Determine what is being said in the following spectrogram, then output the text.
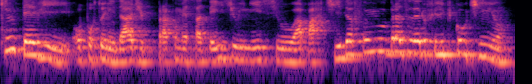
Quem teve oportunidade para começar desde o início a partida foi o brasileiro Felipe Coutinho.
